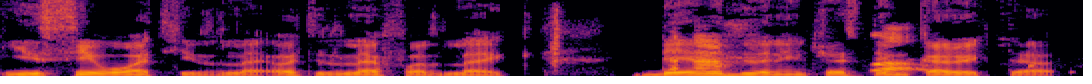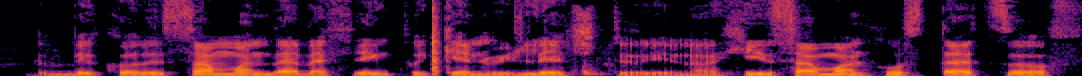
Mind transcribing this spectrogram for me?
You see what his life what his life was like. David is an interesting wow. character because it's someone that I think we can relate to. You know, he's someone who starts off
